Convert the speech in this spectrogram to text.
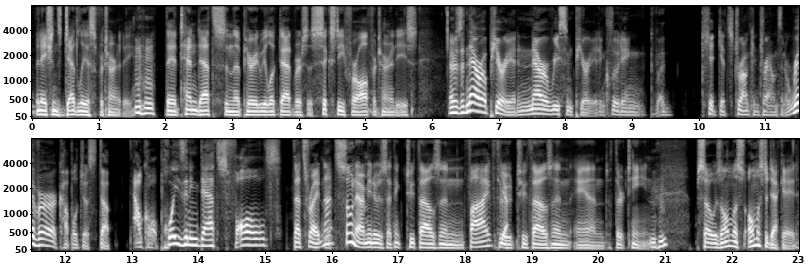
the nation's deadliest fraternity. Mm-hmm. They had 10 deaths in the period we looked at versus 60 for all fraternities. It was a narrow period, and a narrow recent period, including a kid gets drunk and drowns in a river, a couple just uh, alcohol poisoning deaths, falls. That's right. Not yeah. so narrow. I mean, it was, I think, 2005 through Yeah. 2013. Mm-hmm. So it was almost almost a decade.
